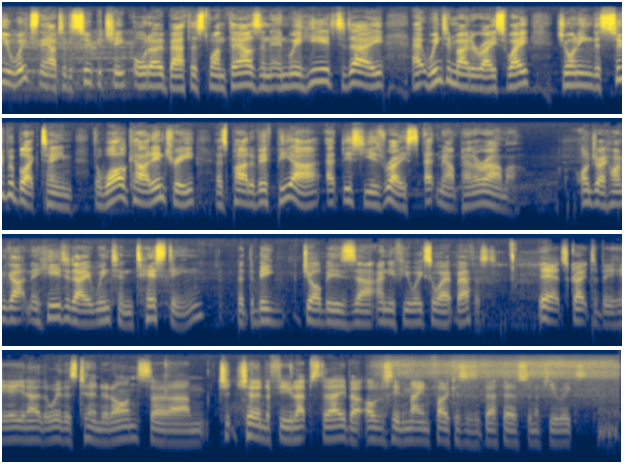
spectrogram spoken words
few weeks now to the Super Cheap Auto Bathurst 1000 and we're here today at Winton Motor Raceway joining the Super Black team, the wildcard entry as part of FPR at this year's race at Mount Panorama. Andre Heimgartner here today, Winton, testing, but the big job is uh, only a few weeks away at Bathurst. Yeah, it's great to be here. You know, the weather's turned it on, so um, ch churned a few laps today, but obviously the main focus is at Bathurst in a few weeks.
